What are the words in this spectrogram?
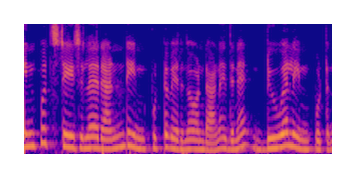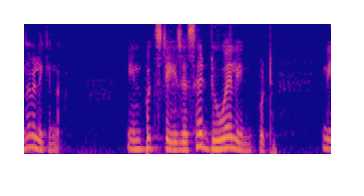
ഇൻപുട്ട് സ്റ്റേജിൽ രണ്ട് ഇൻപുട്ട് വരുന്നതുകൊണ്ടാണ് ഇതിനെ ഡ്യുവൽ ഇൻപുട്ട് എന്ന് വിളിക്കുന്നത്. ഇൻപുട്ട് സ്റ്റേജസ് ഡ്യുവൽ ഇൻപുട്ട് ഇനി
